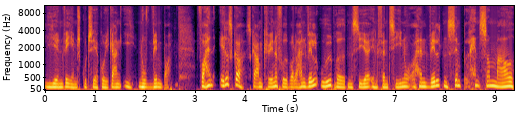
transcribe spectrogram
lige en VM skulle til at gå i gang i november. For han elsker skam kvindefodbold, og han vil udbrede den, siger Infantino, og han vil den simpelthen så meget,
